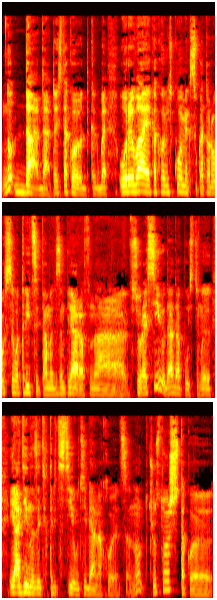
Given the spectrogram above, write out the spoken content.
Ну, да, да, то есть такой вот, как бы, урывая какой-нибудь комикс, у которого всего 30 там экземпляров на всю Россию, да, допустим, и, и один из этих 30 у тебя находится, ну, чувствуешь такое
